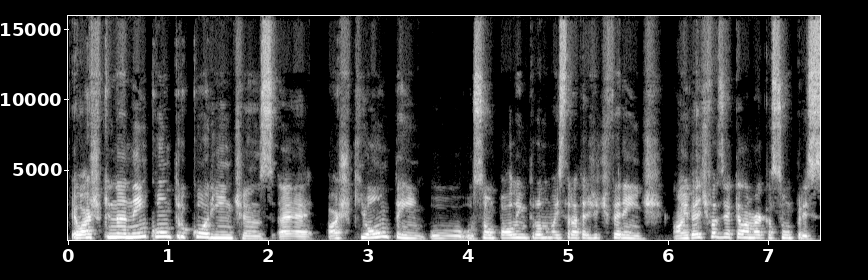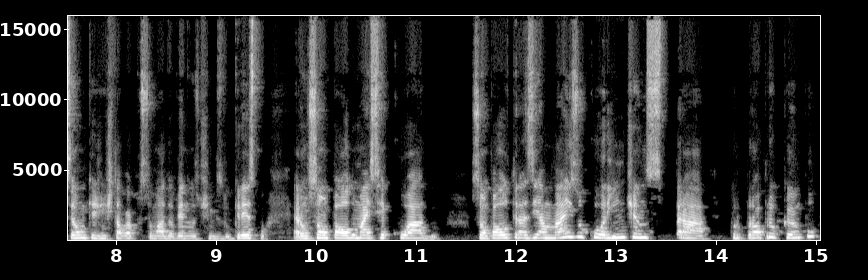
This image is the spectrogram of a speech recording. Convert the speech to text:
Eu acho que não é nem contra o Corinthians. É, acho que ontem o, o, São Paulo entrou numa estratégia diferente. Ao invés de fazer aquela marcação-pressão que a gente estava acostumado a ver nos times do Crespo, era um São Paulo mais recuado. São Paulo trazia mais o Corinthians para o próprio campo.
